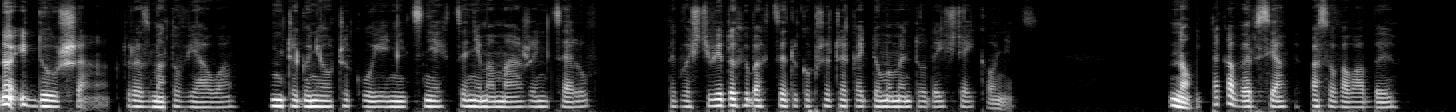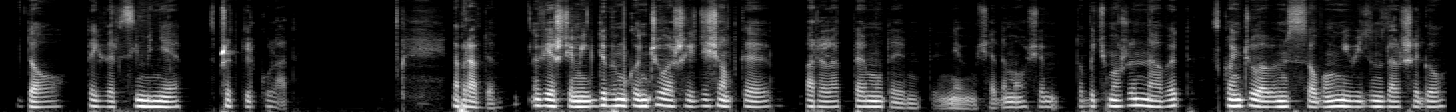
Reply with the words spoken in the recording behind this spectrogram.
No i dusza, która zmatowiała, niczego nie oczekuje, nic nie chce, nie ma marzeń, celów. Tak właściwie to chyba chce tylko przeczekać do momentu odejścia i koniec. No, taka wersja pasowałaby do tej wersji mnie sprzed kilku lat. Naprawdę, wierzcie mi, gdybym kończyła sześćdziesiątkę parę lat temu, te, nie wiem, siedem, osiem, to być może nawet skończyłabym z sobą, nie widząc dalszego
